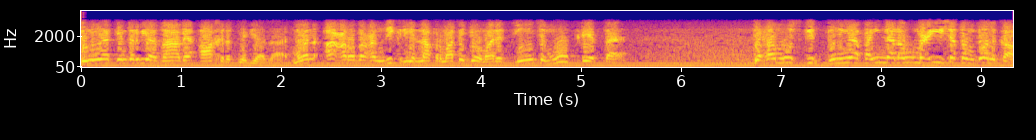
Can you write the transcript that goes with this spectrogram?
دنیا کے اندر بھی عذاب ہے، آخرت میں بھی عذاب ہے۔ من اعرض عن ذکری اللہ فرماتے جو ہمارے دین سے منہ پھیرتا ہے تو ہم اس کی دنیا فإن له معیشت کا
